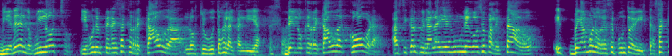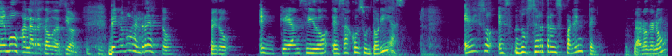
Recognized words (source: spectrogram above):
Viene del 2008 y es una empresa que recauda los tributos de la alcaldía. Exacto. De lo que recauda, cobra. Así que al final ahí es un negocio para el Estado. Y veámoslo desde ese punto de vista. Saquemos a la recaudación. Dejemos el resto. Pero, ¿en qué han sido esas consultorías? Eso es no ser transparente. Claro que no.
